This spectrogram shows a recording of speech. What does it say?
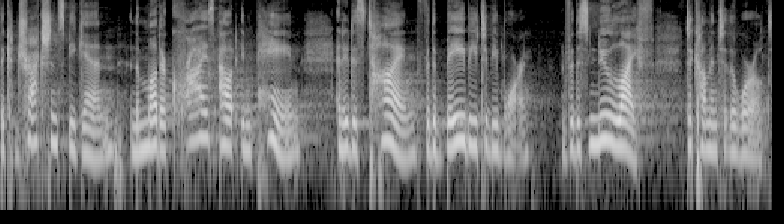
the contractions begin, and the mother cries out in pain and it is time for the baby to be born and for this new life to come into the world.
